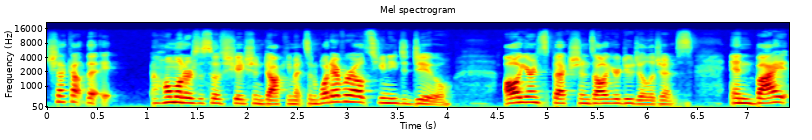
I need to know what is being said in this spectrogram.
check out the homeowners association documents and whatever else you need to do. All your inspections, all your due diligence. And by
